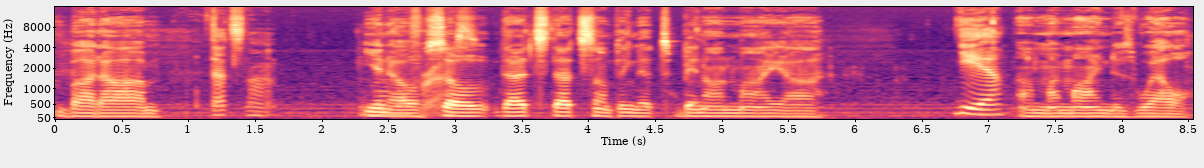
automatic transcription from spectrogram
but um, that's not. you know, for us. so that's that's something that's been on my uh, yeah. on my mind as well.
